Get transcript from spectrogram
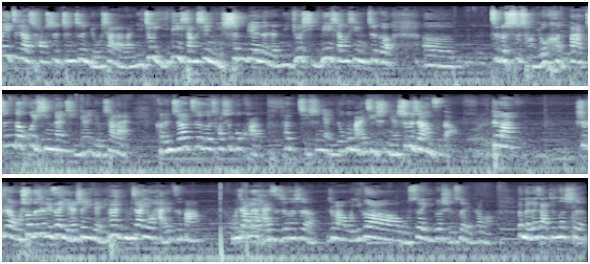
被这家超市真正留下来了，你就一定相信你身边的人，你就一定相信这个呃这个市场有很大，真的会心甘情愿留下来。可能只要这个超市不垮，它几十年你都会买几十年，是不是这样子的？对吗？是不是？我说到这里再延伸一点，你看你们家有孩子吗？我们家那个孩子真的是，你知道吗？我一个五岁，一个十岁，你知道吗？那美乐家真的是，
